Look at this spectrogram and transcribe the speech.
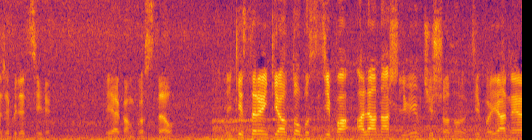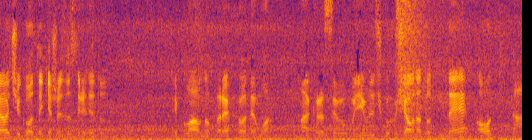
Майже біля цілі. Як вам костел? Які старенькі автобуси, типа аля наш Львів чи що? Ну, типу, я не очікував таке щось зустріти тут. І плавно переходимо на красиву будівлячку, хоча вона тут не одна.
